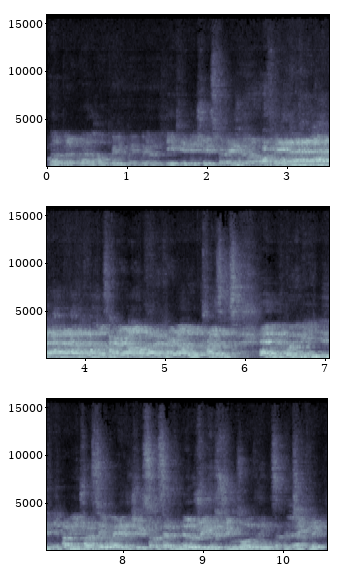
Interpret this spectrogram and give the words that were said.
Well, we'll, we'll hopefully we will leave the obituaries for later on. Hopefully, uh, we'll just carry on, uh, carry on in the present. Um, but I mean, I'm interested in a way that you sort of said military history was one of the things that particularly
